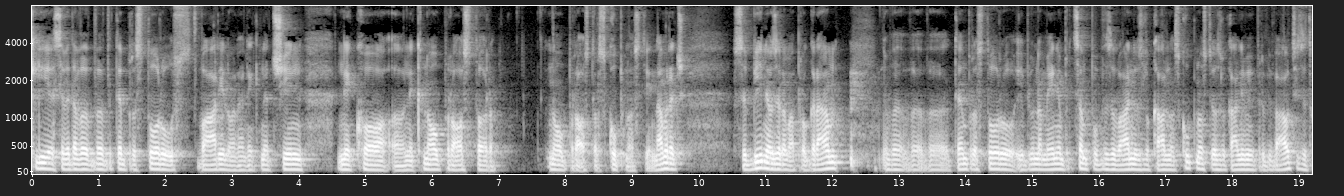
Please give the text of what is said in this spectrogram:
ki je seveda v, v, v tem prostoru ustvarilo na nek način neko, uh, nek nov prostor, nov prostor skupnosti. Namreč vsebine oziroma program. V, v, v tem prostoru je bil namenjen predvsem povezovanju z lokalno skupnostjo, z lokalnimi prebivalci. Zato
